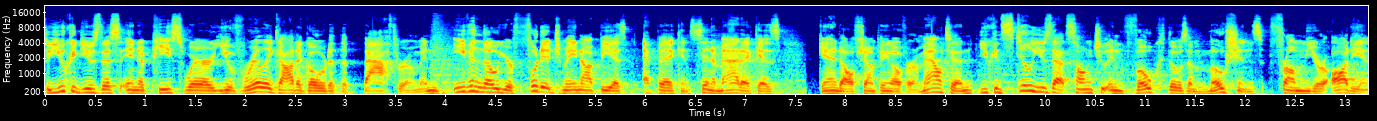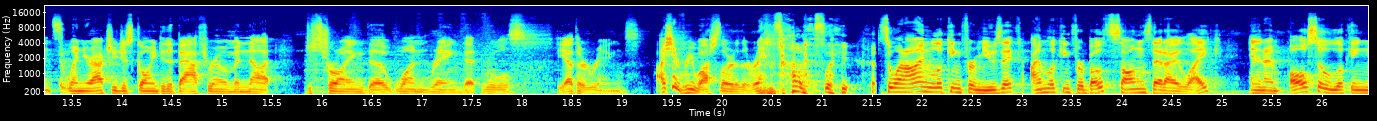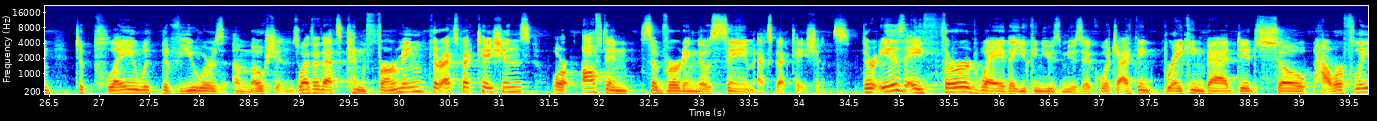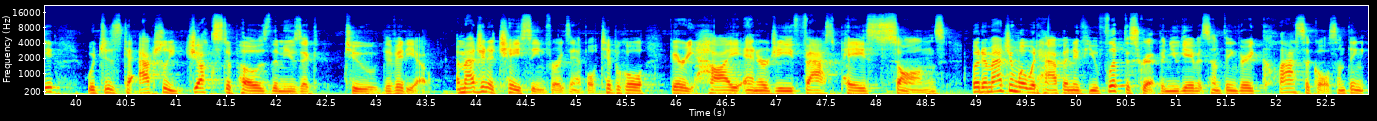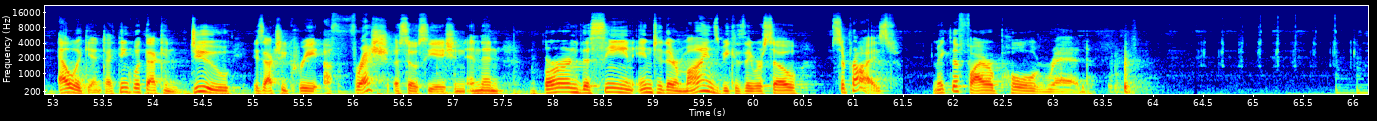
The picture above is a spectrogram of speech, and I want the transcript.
So you could use this in a piece where you've really got to go to the bathroom. And even though your footage may not be as epic and cinematic as Gandalf jumping over a mountain, you can still use that song to invoke those emotions from your audience when you're actually just going to the bathroom and not destroying the one ring that rules the other rings. I should rewatch Lord of the Rings, honestly. so when I'm looking for music, I'm looking for both songs that I like and I'm also looking to play with the viewer's emotions, whether that's confirming their expectations or often subverting those same expectations. There is a third way that you can use music, which I think Breaking Bad did so powerfully, which is to actually juxtapose the music to the video. Imagine a chase scene, for example, typical, very high energy, fast paced songs. But imagine what would happen if you flipped the script and you gave it something very classical, something elegant. I think what that can do is actually create a fresh association and then burn the scene into their minds because they were so surprised. Make the fire pole red.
